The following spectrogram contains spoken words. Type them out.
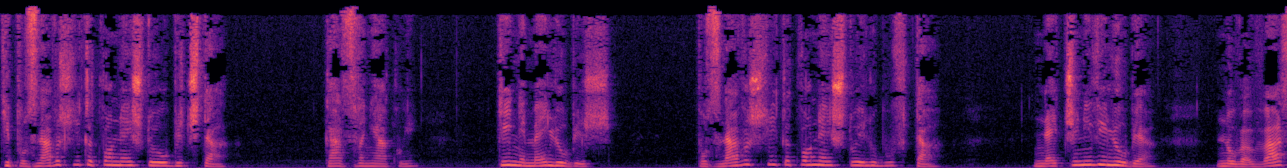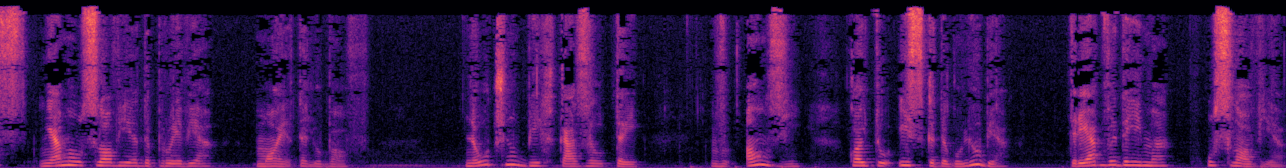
ти познаваш ли какво нещо е обичта? Казва някой. Ти не ме любиш. Познаваш ли какво нещо е любовта? Не, че не ви любя, но във вас няма условия да проявя моята любов. Научно бих казал тъй. В онзи, който иска да го любя, трябва да има условия.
